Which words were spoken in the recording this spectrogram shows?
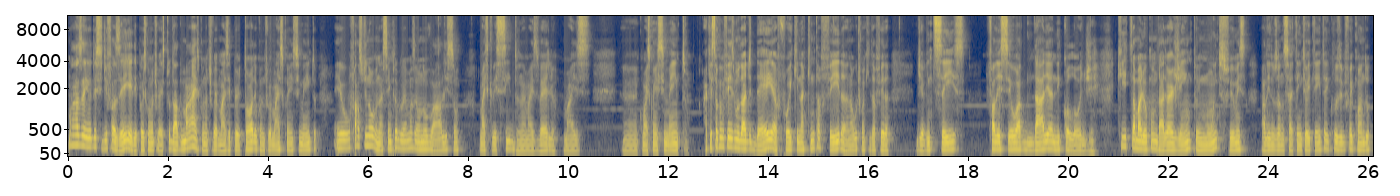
Mas aí eu decidi fazer, e aí depois, quando eu tiver estudado mais, quando eu tiver mais repertório, quando eu tiver mais conhecimento, eu faço de novo, né? Sem problemas, é um novo Alisson, mais crescido, né? Mais velho, mais. Uh, com mais conhecimento. A questão que me fez mudar de ideia foi que na quinta-feira, na última quinta-feira, dia 26, faleceu a Daria Nicolodi, que trabalhou com Dario Argento em muitos filmes ali nos anos 70 e 80, inclusive foi quando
